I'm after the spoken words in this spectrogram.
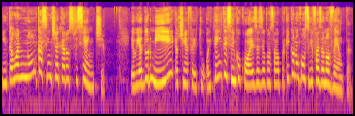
Então eu nunca sentia que era o suficiente. Eu ia dormir, eu tinha feito 85 coisas e eu pensava, por que, que eu não consegui fazer 90?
